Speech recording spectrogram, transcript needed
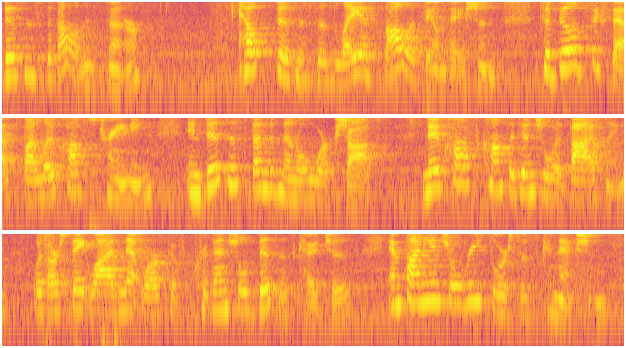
Business Development Center helps businesses lay a solid foundation to build success by low-cost training in business fundamental workshops, no-cost confidential advising with our statewide network of credentialed business coaches, and financial resources connections.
